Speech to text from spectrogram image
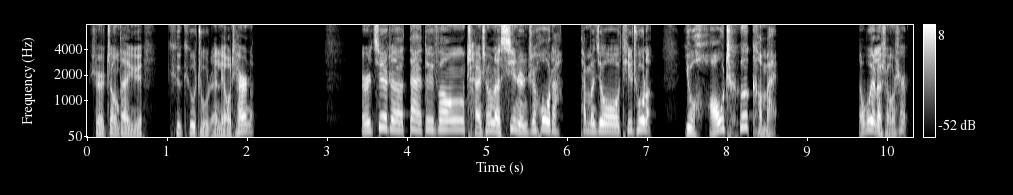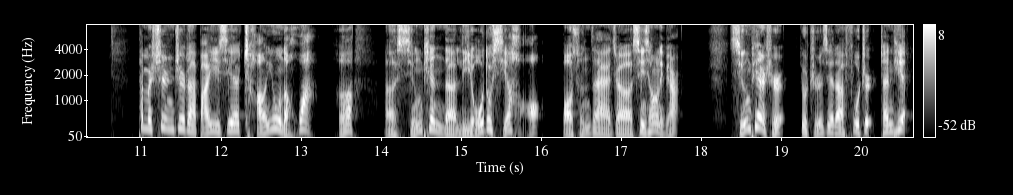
是正在与 QQ 主人聊天呢。而接着待对方产生了信任之后呢，他们就提出了有豪车可卖。那为了省事他们甚至的把一些常用的话和呃行骗的理由都写好，保存在这信箱里边，行骗时就直接的复制粘贴，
